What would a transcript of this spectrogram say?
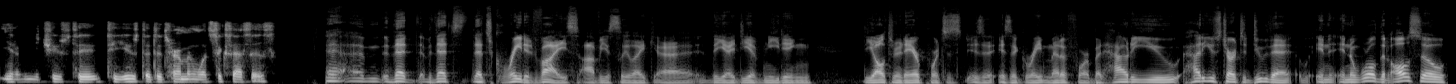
you know you choose to to use to determine what success is. Um, that that's that's great advice. Obviously, like uh, the idea of needing the alternate airports is is a, is a great metaphor. But how do you how do you start to do that in in a world that also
